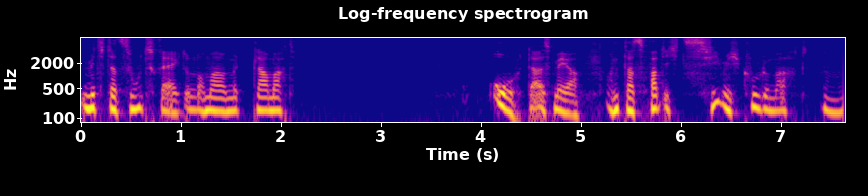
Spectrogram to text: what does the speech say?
mit dazu trägt und nochmal mit klar macht, oh, da ist mehr. Und das fand ich ziemlich cool gemacht. Mhm.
